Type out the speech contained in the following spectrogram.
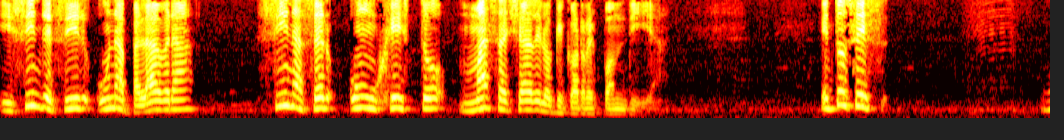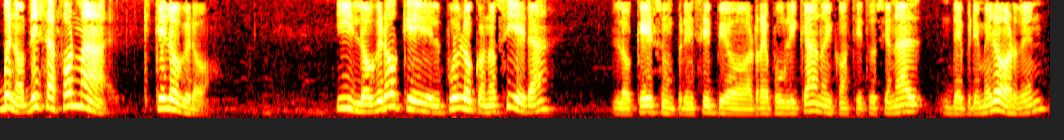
y sin decir una palabra sin hacer un gesto más allá de lo que correspondía. Entonces, bueno, de esa forma, ¿qué logró? Y logró que el pueblo conociera lo que es un principio republicano y constitucional de primer orden,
